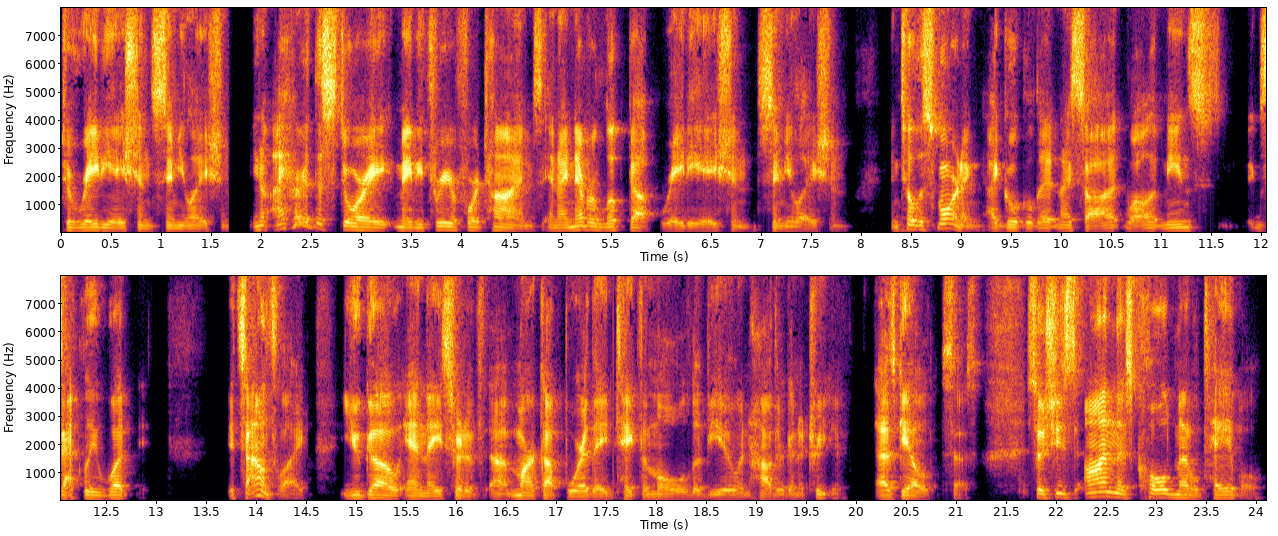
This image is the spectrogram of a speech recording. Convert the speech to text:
to radiation simulation. You know, I heard the story maybe three or four times, and I never looked up radiation simulation until this morning. I Googled it and I saw it. Well, it means exactly what it sounds like. You go and they sort of uh, mark up where they take the mold of you and how they're going to treat you, as Gail says. So she's on this cold metal table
